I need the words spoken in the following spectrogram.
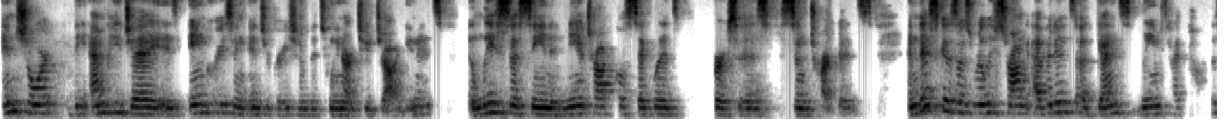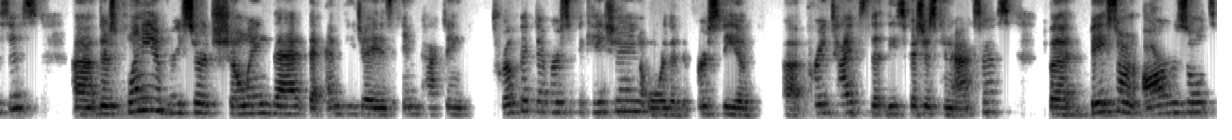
In short, the MPJ is increasing integration between our two jaw units, at least as seen in neotropical cichlids versus centrarchids. And this gives us really strong evidence against Liem's hypothesis. Uh, there's plenty of research showing that the MPJ is impacting trophic diversification or the diversity of uh, prey types that these fishes can access. But based on our results,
